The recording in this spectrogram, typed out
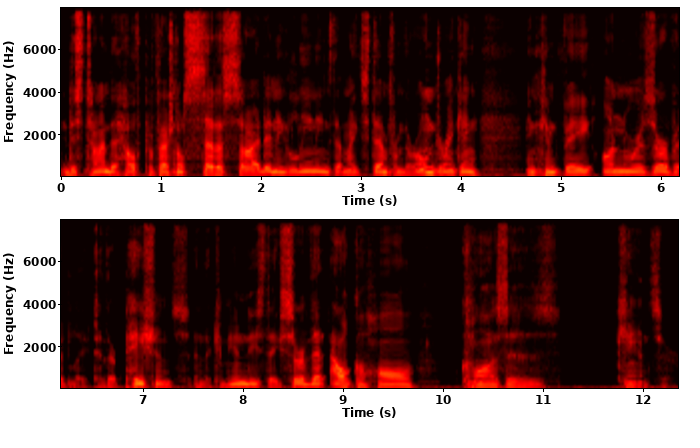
it is time that health professionals set aside any leanings that might stem from their own drinking and convey unreservedly to their patients and the communities they serve that alcohol causes cancer.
